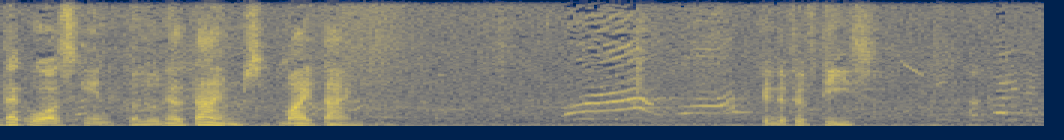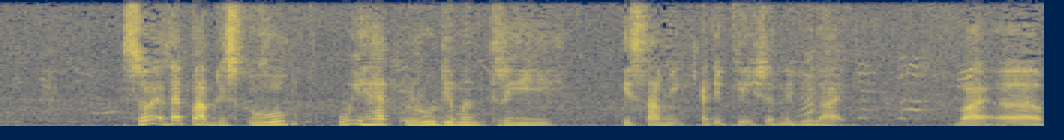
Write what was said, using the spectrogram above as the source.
That was in colonial times, my time, in the 50s. So at that public school, we had rudimentary Islamic education, if you like, by a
